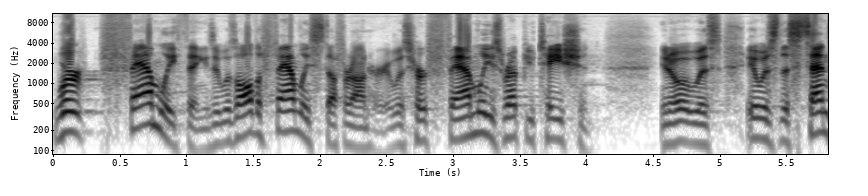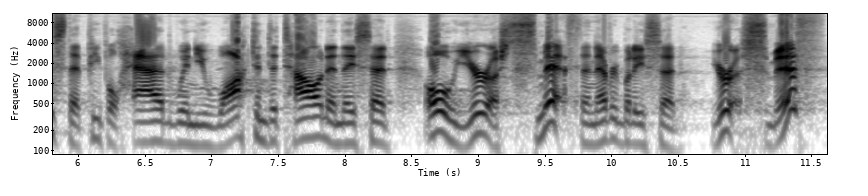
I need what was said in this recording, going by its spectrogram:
were family things. It was all the family stuff around her, it was her family's reputation. You know, it was, it was the sense that people had when you walked into town and they said, Oh, you're a Smith. And everybody said, You're a Smith?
